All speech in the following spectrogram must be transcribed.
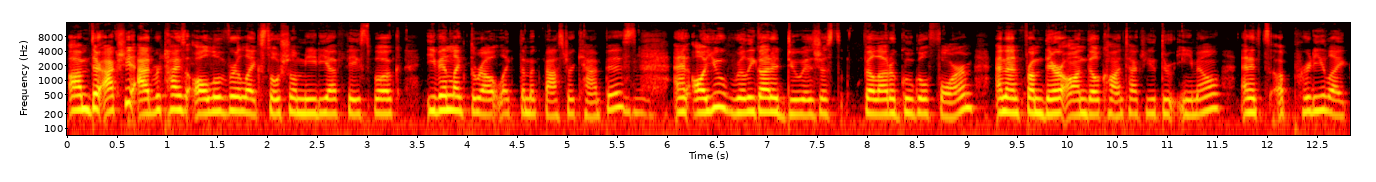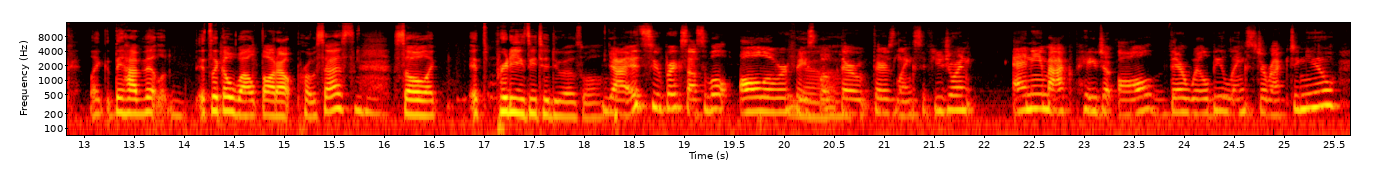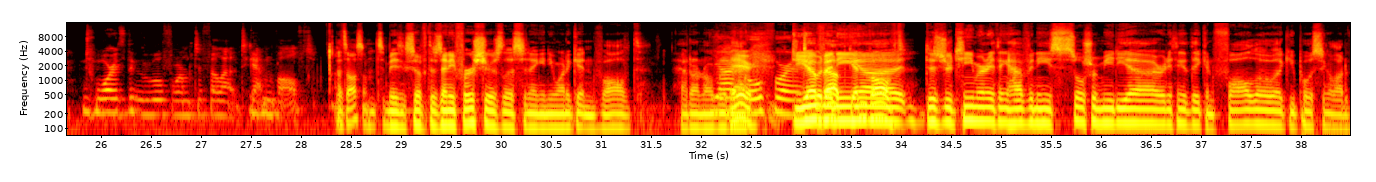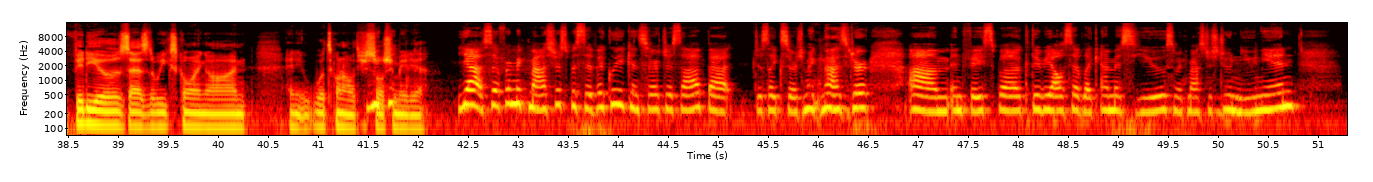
Um, they're actually advertised all over like social media, Facebook, even like throughout like the McMaster campus. And all you really gotta do is just fill out a Google form, and then from there on they'll contact you through email. And it's a pretty like like they have it. It's like a well thought out process. So like it's pretty easy to do as well. Yeah, it's super accessible all over Facebook. Yeah. There there's links. If you join any Mac page at all, there will be links directing you towards the Google form to fill out to get involved. That's awesome. It's amazing. So if there's any first years listening and you want to get involved, head on over Yeah, there. go for it. Do you Do have it up, any? get Uh, does your team or anything have any social media or anything that they can follow? Like you posting a lot of videos as the week's going on. Any what's going on with your You social can- media? Yeah, so for McMaster specifically, you can search us up at just like search McMaster um, in Facebook. There we also have like MSU, so McMaster Student Union,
